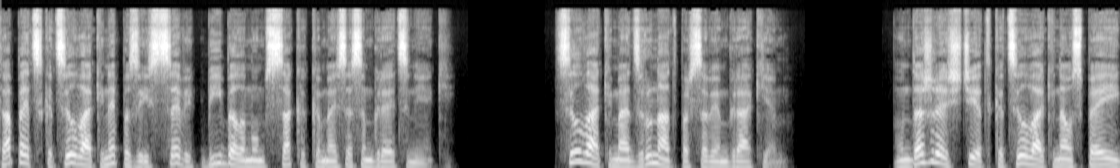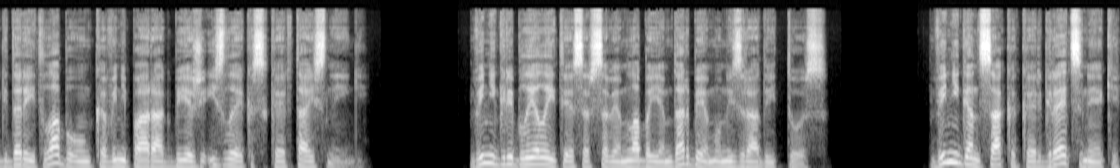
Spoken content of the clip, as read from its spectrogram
Tāpēc, ka cilvēki nepazīst sevi, Bībele mums saka, ka mēs esam grēcinieki. Cilvēki mēdz runāt par saviem grēkiem, Un dažreiz šķiet, ka cilvēki nav spējīgi darīt labu un ka viņi pārāk bieži izliekas, ka ir taisnīgi. Viņi grib lielīties ar saviem labajiem darbiem un izrādīt tos. Viņi gan saka, ka ir grēcinieki,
